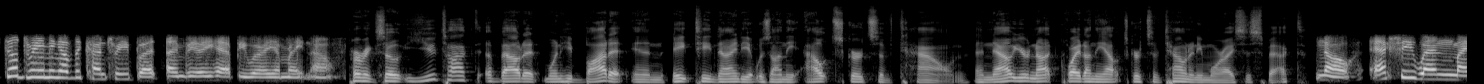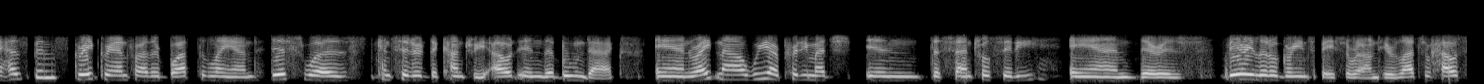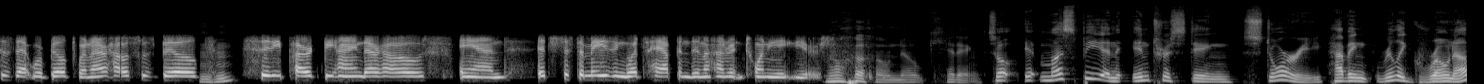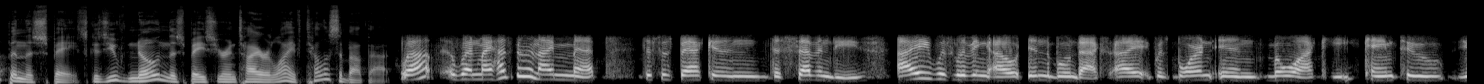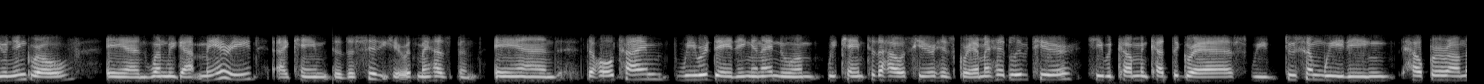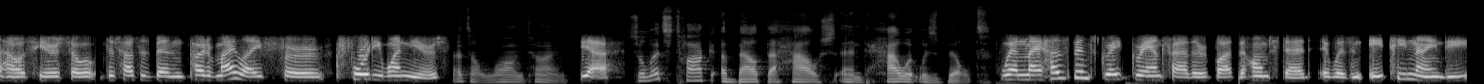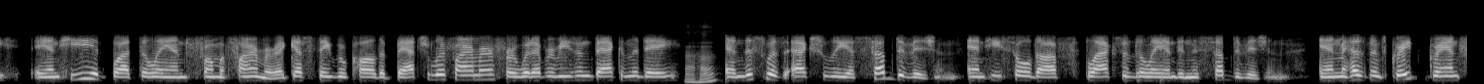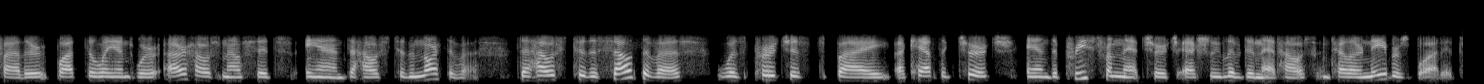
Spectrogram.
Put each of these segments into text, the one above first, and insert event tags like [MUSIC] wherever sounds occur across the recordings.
still dreaming of the country, but I'm very happy where I am right now. Perfect. So you talked about it when he bought it in 1890. It was on the outskirts of town. And now you're not quite on the outskirts of town anymore, I suspect. No. Actually, when my husband's great grandfather bought the land, this was considered the country out in the boondocks. And right now, we are pretty much in the central city, and there is very little green space around here. Lots of houses that were built when our house was built, mm-hmm. city park behind our house, and it's just amazing what's happened in 128 years. [LAUGHS] Oh, no kidding. So it must be an interesting story having really grown up in the space because you've known the space your entire life. Tell us about that. Well, when my husband and I met, this was back in the 70s. I was living out in the boondocks. I was born in Milwaukee, came to Union Grove, And when we got married, I came to the city here with my husband. And the whole time we were dating and I knew him, we came to the house here. His grandma had lived here. He would come and cut the grass. We'd do some weeding, help her around the house here. So this house has been part of my life for 41 years. That's a long time. Yeah. So let's talk about the house and how it was built. When my husband's great grandfather bought the homestead, it was in 1890, and he had bought the land from a farmer. I guess they were called a bachelor farmer for whatever reason back in the day. Uh-huh. And this was actually a subdivision, and he sold off blocks of the land in this subdivision. And my husband's great grandfather bought the land where our house now sits and the house to the north of us. The house to the south of us was purchased by a Catholic church, and the priest from that church actually lived in that house until our neighbors bought it.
